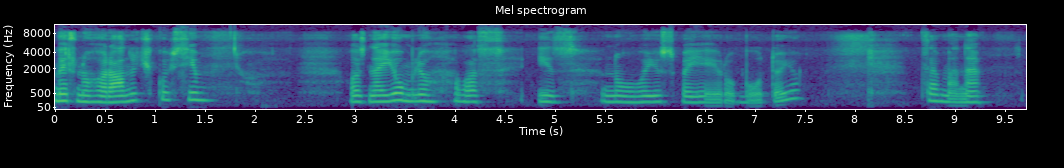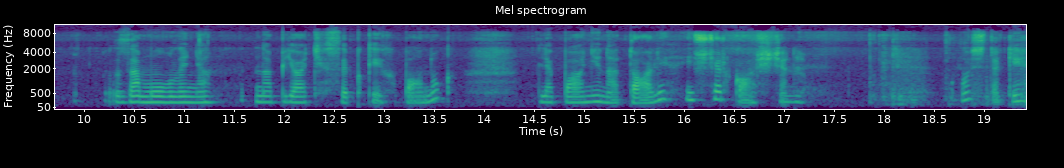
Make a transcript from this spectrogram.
Мирного раночку всім. Ознайомлю вас із новою своєю роботою. Це в мене замовлення на 5 сипких банок для пані Наталі із Черкащини. Ось такі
